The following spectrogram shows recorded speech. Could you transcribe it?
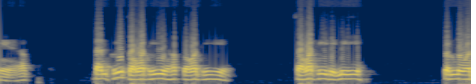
นี่นะครับ ดันพื้น2นาทีนะครับ2นาที2นาทีนี่มี จำนวน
